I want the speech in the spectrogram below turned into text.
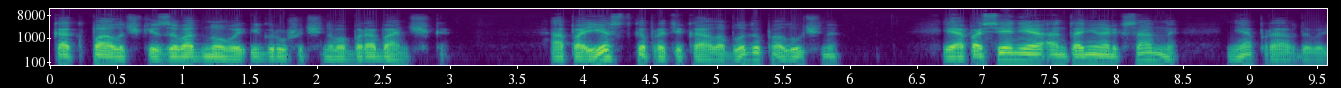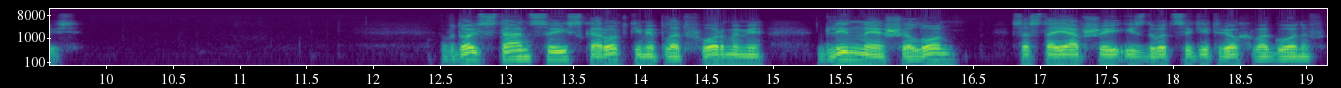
как палочки заводного игрушечного барабанчика. А поездка протекала благополучно, и опасения Антонины Александровны не оправдывались. Вдоль станции с короткими платформами длинный эшелон состоявший из двадцати трех вагонов,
